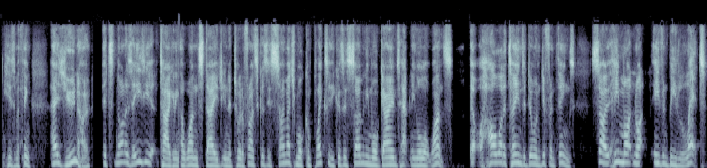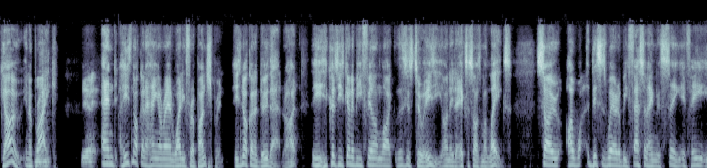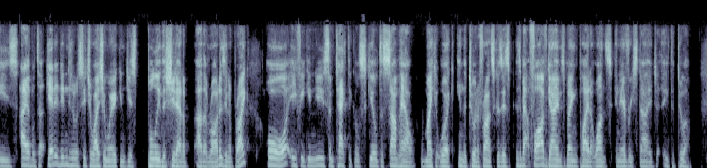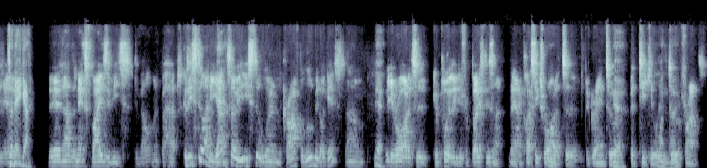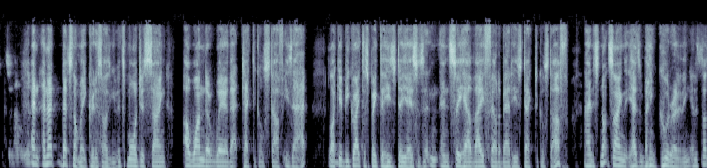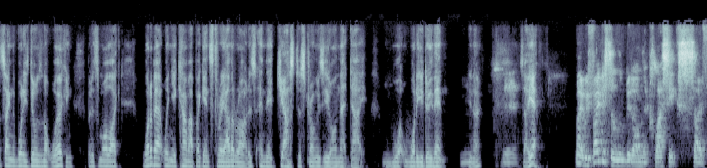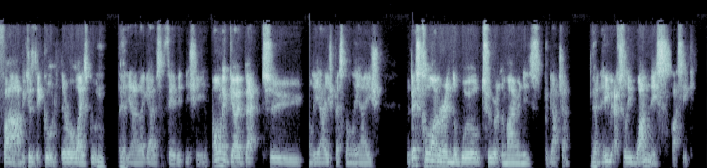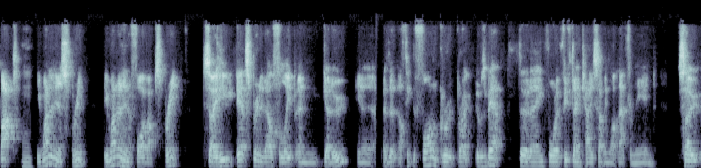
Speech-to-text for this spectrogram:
here's my thing. As you know, it's not as easy targeting a one stage in a Tour de France because there's so much more complexity because there's so many more games happening all at once. A whole lot of teams are doing different things. So he might not even be let go in a mm. break. Mm. Yeah. And he's not going to hang around waiting for a bunch sprint. He's not going to do that, mm-hmm. right? Because he, he's going to be feeling like this is too easy. I need to exercise my legs. So I this is where it'll be fascinating to see if he is able to get it into a situation where he can just bully the shit out of other riders in a break, or if he can use some tactical skill to somehow make it work in the Tour de France because there's there's about five games being played at once in every stage of the tour. Yeah. So there you go. Yeah, now the next phase of his development, perhaps, because he's still only young, yeah. so he's still learning the craft a little bit, I guess. Um, yeah, but you're right; it's a completely different beast, isn't it? You know, classics rider to the Grand Tour, yeah. particularly One Tour de France. It's another level. And and that that's not me criticizing him. It's more just saying I wonder where that tactical stuff is at. Like it'd be great to speak to his DSs and, and see how they felt about his tactical stuff. And it's not saying that he hasn't been good or anything, and it's not saying that what he's doing is not working, but it's more like what about when you come up against three other riders and they're just as strong as you on that day? Mm. What what do you do then? You mm. know? Yeah. So yeah. Mate, we focused a little bit on the classics so far because they're good. They're always good. Mm, yeah. You know, they gave us a fair bit this year. I want to go back to Liège, Bastogne Liège. The best mm. climber in the world tour at the moment is Pogacar. Yep. And he actually won this classic, but mm. he won it in a sprint. He won it mm. in a five up sprint. So he out outsprinted Alaphilippe and Gaudu in a, I think the final group broke, it was about 13, 14, 15K, something like that from the end. So,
